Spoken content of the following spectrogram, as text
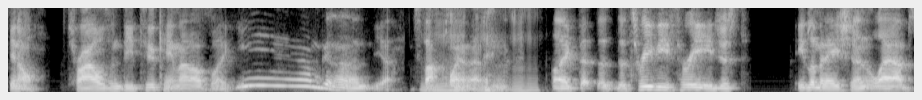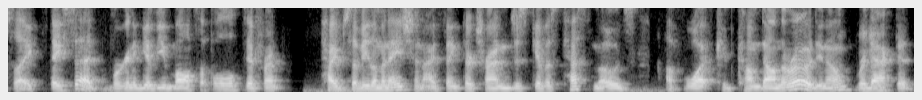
you know, trials and D two came out, I was like, yeah, I'm gonna, yeah, stop playing that. Mhm. like the the the three v three just elimination in the labs. Like they said, we're gonna give you multiple different types of elimination. I think they're trying to just give us test modes of what could come down the road. You know, redacted.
